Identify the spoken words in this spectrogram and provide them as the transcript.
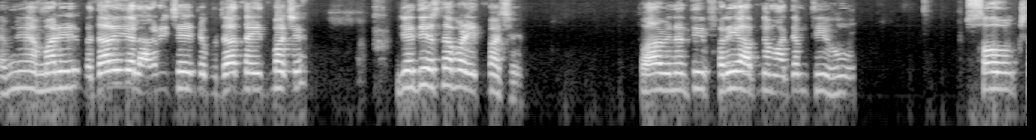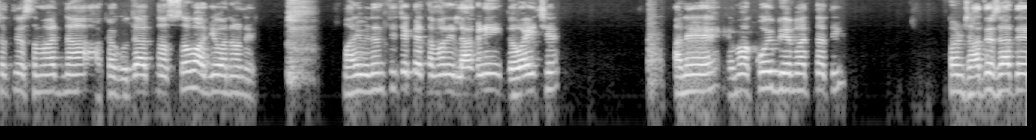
એમની અમારી બધાની જે લાગણી છે જે ગુજરાતના હિતમાં છે. જે દેશના પણ હિતમાં છે. તો આ વિનંતી ફરી આપના માધ્યમથી હું સૌ ક્ષત્રિય સમાજના, આખા ગુજરાતના સૌ આગેવાનોને મારી વિનંતી છે કે તમારી લાગણી ગવાઈ છે અને એમાં કોઈ બેમત નથી. પણ સાથે સાથે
